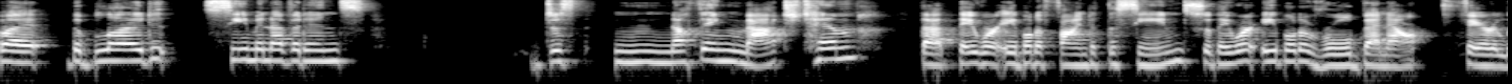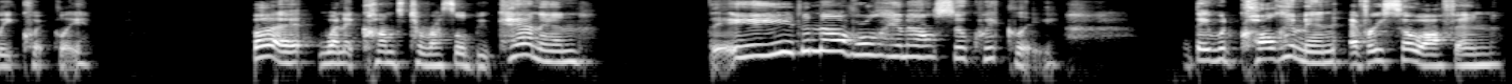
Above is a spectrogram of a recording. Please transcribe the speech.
But the blood, semen evidence, just nothing matched him that they were able to find at the scene. So they were able to rule Ben out fairly quickly. But when it comes to Russell Buchanan, they did not rule him out so quickly. They would call him in every so often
